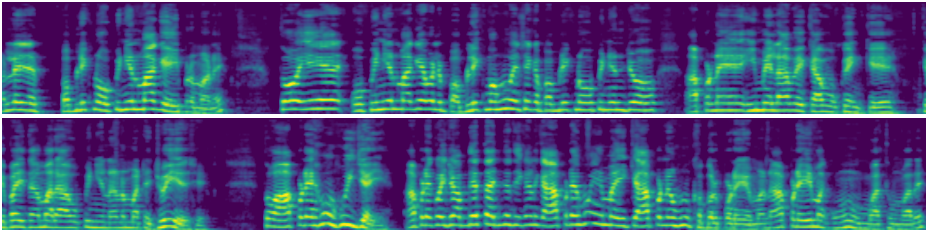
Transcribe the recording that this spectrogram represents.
એટલે પબ્લિકનો ઓપિનિયન માગે એ પ્રમાણે. તો એ ઓપિનિયન માગે એટલે પબ્લિકમાં શું છે કે પબ્લિકનો ઓપિનિયન જો આપણને ઈમેલ આવે કે આવું કંઈક કે કે ભાઈ તમારે આ ઓપિનિયન આના માટે જોઈએ છે. તો આપણે શું હોઈ જઈએ? આપણે કોઈ જવાબ દેતા જ નથી કારણ કે આપણે શું એમાં કે આપણને શું ખબર પડે એમાં આપણે એમાં હું માથું મારે?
